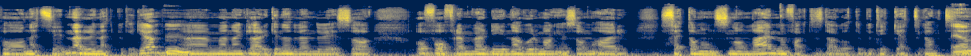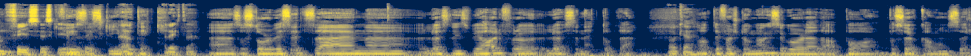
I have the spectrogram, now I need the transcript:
på nettsiden eller i nettbutikken, eh, men en klarer ikke nødvendigvis å, å få frem verdien av hvor mange som har sett annonsen online, men faktisk da gått i butikk i etterkant. Ja, fysisk i Fysisk i butikk. Eh, Så Store Visits er en eh, løsning som vi har for å løse nettopp det. Ok. Sånn at I første omgang så går det da på, på søkeannonser.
